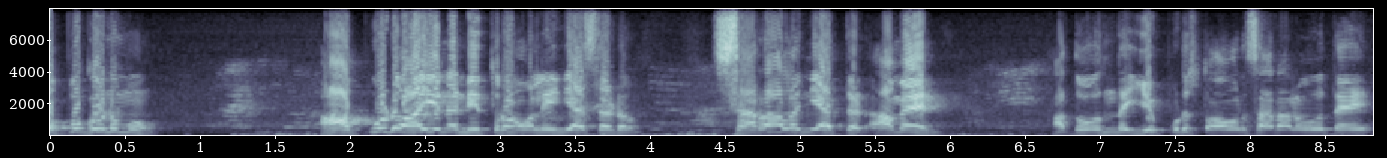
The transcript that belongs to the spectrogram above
ఒప్పుకొనుము. అప్పుడు ఆయన నీ త్రోవలు ఏం చేస్తాడు? సరాలం చేస్తాడు. ఆమెన్. అదోందా ఎప్పుడు స్తోవలు సరాలు అవుతాయి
